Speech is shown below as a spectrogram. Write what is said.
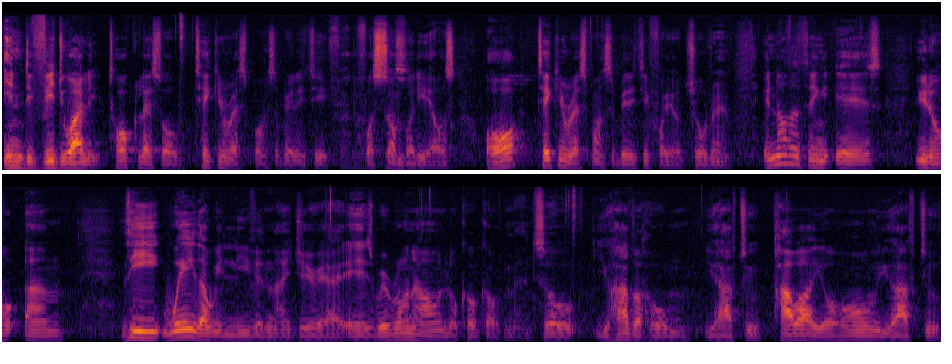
Individually, talk less of taking responsibility for somebody else or taking responsibility for your children. Another thing is, you know, um, the way that we live in Nigeria is we run our own local government. So you have a home, you have to power your home, you have to,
